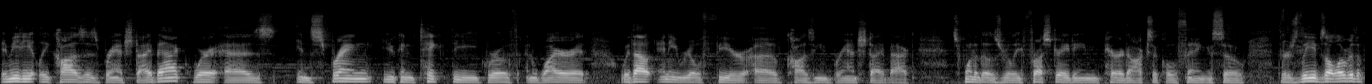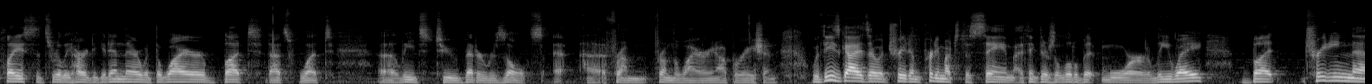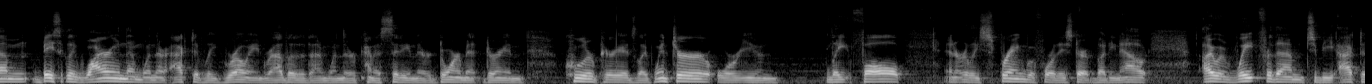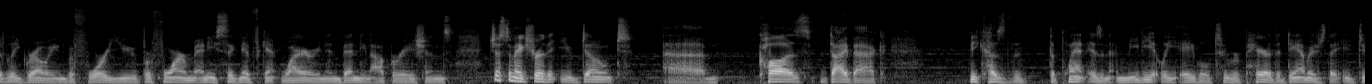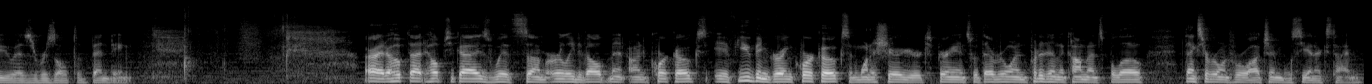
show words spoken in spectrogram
immediately causes branch dieback, whereas in spring you can take the growth and wire it without any real fear of causing branch dieback. It's one of those really frustrating paradoxical things. So there's leaves all over the place. It's really hard to get in there with the wire, but that's what uh, leads to better results uh, uh from, from the wiring operation. With these guys, I would treat them pretty much the same. I think there's a little bit more leeway, but treating them, basically wiring them when they're actively growing rather than when they're kind of sitting there dormant during cooler periods like winter or even late fall and early spring before they start budding out. I would wait for them to be actively growing before you perform any significant wiring and bending operations, just to make sure that you don't um, cause dieback because the, the plant isn't immediately able to repair the damage that you do as a result of bending. All right, I hope that helps you guys with some early development on cork oaks. If you've been growing cork oaks and want to share your experience with everyone, put it in the comments below. Thanks everyone for watching. We'll see you next time.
